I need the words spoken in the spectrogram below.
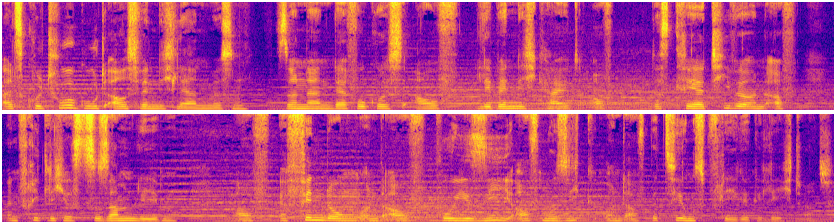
als Kulturgut auswendig lernen müssen, sondern der Fokus auf Lebendigkeit, auf das Kreative und auf ein friedliches Zusammenleben auf Erfindung und auf Poesie, auf Musik und auf Beziehungspflege gelegt wird.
